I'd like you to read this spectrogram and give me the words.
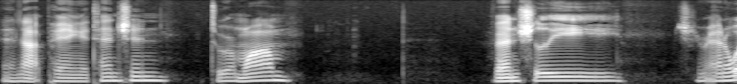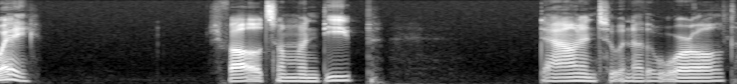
and not paying attention to her mom. Eventually, she ran away. She followed someone deep down into another world.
